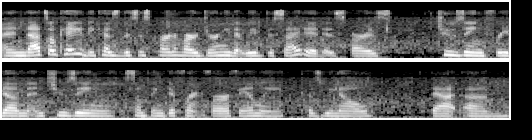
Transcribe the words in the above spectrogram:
And that's okay because this is part of our journey that we've decided as far as choosing freedom and choosing something different for our family because we know that um,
